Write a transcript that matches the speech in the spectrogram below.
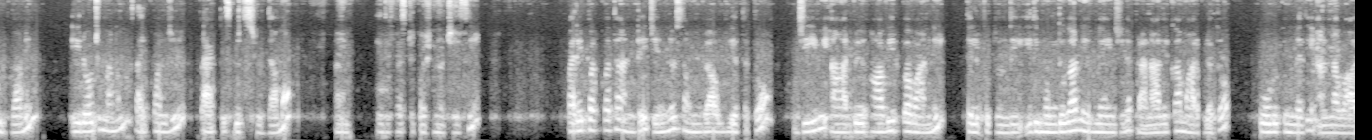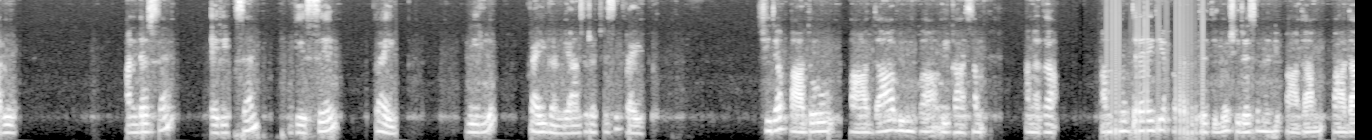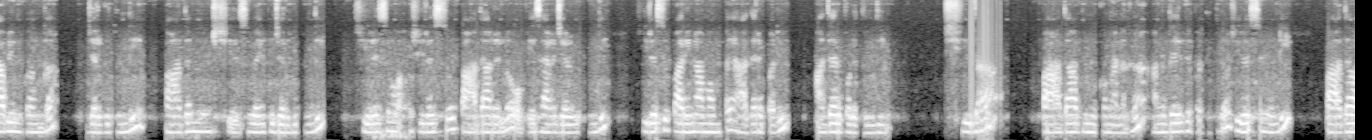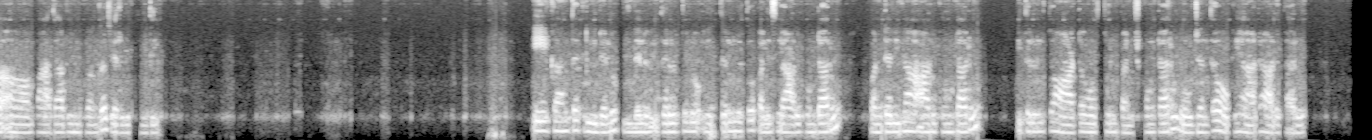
Good morning. ఈరోజు మనం psychology practice bits చూద్దాము. ఇది ఫస్ట్ క్వశ్చన్ వచ్చేసి పరిపక్వత అంటే జన్యు సంభావ్యతతో జీవి ఆవి ఆవిర్భావాన్ని తెలుపుతుంది. ఇది ముందుగా నిర్ణయించిన ప్రణాళిక మార్పులతో కూడుకున్నది అన్నవారు. అండర్సన్ ఎరిక్సన్ గెసెల్ ఫ్రైగ్ వీళ్ళు ఫ్రైగ్ అండి. ఆన్సర్ వచ్చేసి ఫ్రైగ్ చిర పాదో పాదాభిముఖ వికాసం అనగా అనుధైర్య పద్ధతిలో శిరస్సు నుండి పాదా పాదాభిముఖంగా జరుగుతుంది. పాదం నుంచి శిరస్సు వైపు జరుగుతుంది. శిరస్సు శిరస్సు పాదాలలో ఒకేసారి జరుగుతుంది. శిరస్సు పరిణామంపై ఆధారపడి ఆధారపడుతుంది. శిర పాదాభిముఖం అనగా అనుదైర్ఘ పద్ధతిలో శిరస్సు నుండి పాద పాదాభిముఖంగా జరుగుతుంది. ఏకాంత క్రీడలో పిల్లలు ఇతరులతో ఇతరులతో కలిసి ఆడుకుంటారు. ఒంటరిగా ఆడుకుంటారు. ఇతరులతో ఆట వస్తువులు పంచుకుంటారు. రోజంతా ఒకే ఆట ఆడతారు.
